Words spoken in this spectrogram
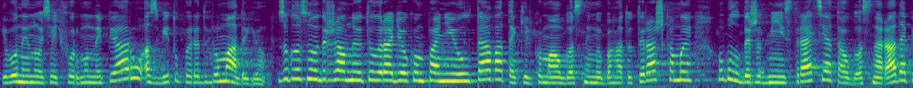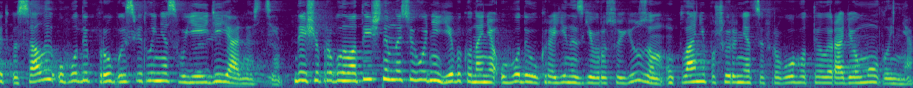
і вони носять форму не піару, а звіту перед громадою. З обласною державною телерадіокомпанією Ултава та кількома обласними багатотиражками облдержадміністрація та обласна рада підписали угоди про висвітлення своєї діяльності. Дещо проблематичним на сьогодні є виконання угоди України з Євросоюзом у плані поширення цифрового телерадіомовлення.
